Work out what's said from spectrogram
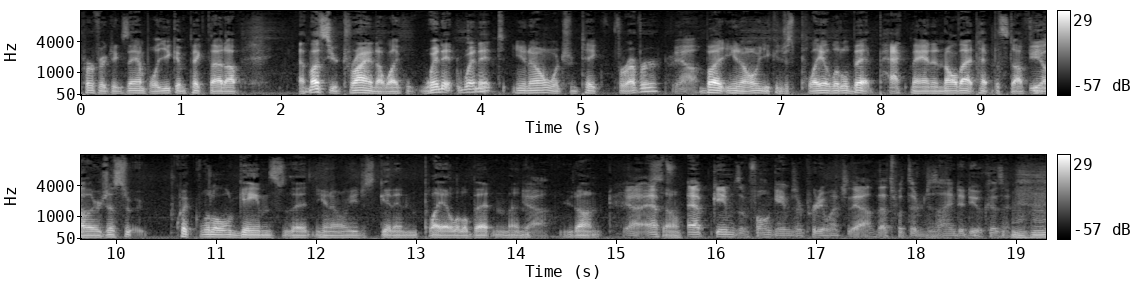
perfect example. You can pick that up. Unless you're trying to like win it, win it, you know, which would take forever. Yeah. But you know, you can just play a little bit, Pac Man and all that type of stuff. You know, Yep. they're just quick little games that you know you just get in, and play a little bit, and then Yeah. you're done. Yeah, app, So- app games and phone games are pretty much yeah. That's what they're designed to do because Mm-hmm.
